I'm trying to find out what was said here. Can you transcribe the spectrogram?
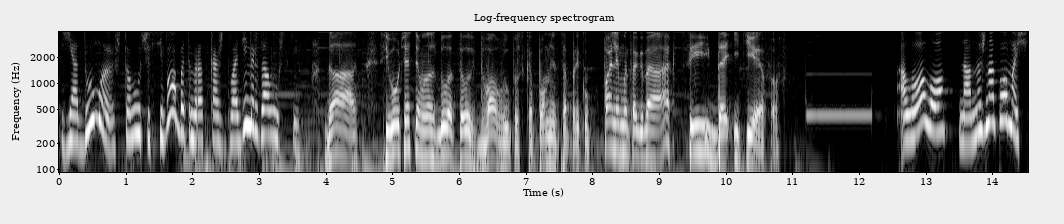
Я думаю, что лучше всего об этом расскажет Владимир Залужский. Да, с его участием у нас было целых два выпуска. Помнится, прикупали мы тогда акции до ETF-ов. Алло, алло, нам нужна помощь.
